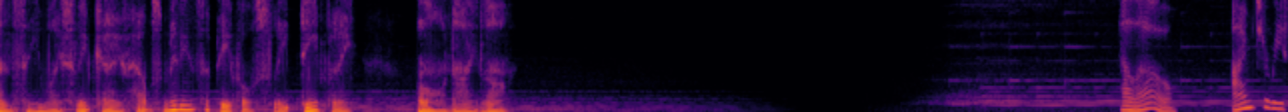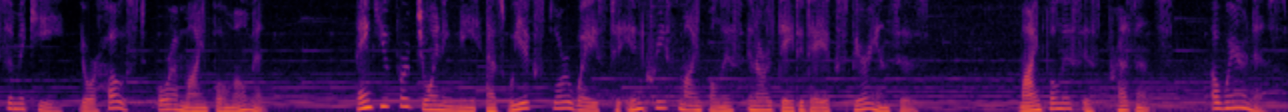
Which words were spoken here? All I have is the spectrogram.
and see why Sleep Cove helps millions of people sleep deeply all night long. Hello, I'm Teresa McKee, your host for A Mindful Moment. Thank you for joining me as we explore ways to increase mindfulness in our day to day experiences. Mindfulness is presence, awareness.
